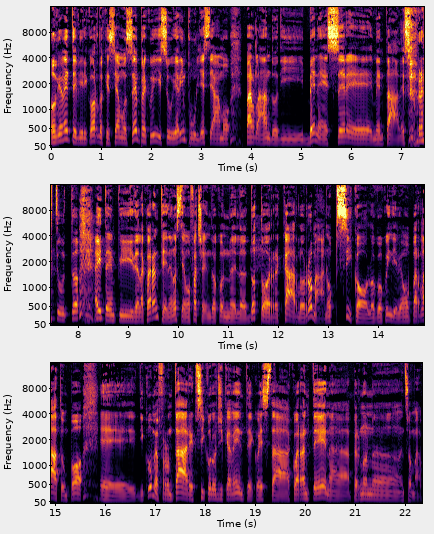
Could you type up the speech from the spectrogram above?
Ovviamente vi ricordo che siamo sempre qui su Ieri in Puglia e stiamo parlando di benessere mentale soprattutto soprattutto ai tempi della quarantena lo stiamo facendo con il dottor Carlo Romano, psicologo, quindi abbiamo parlato un po' eh, di come affrontare psicologicamente questa quarantena per non insomma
